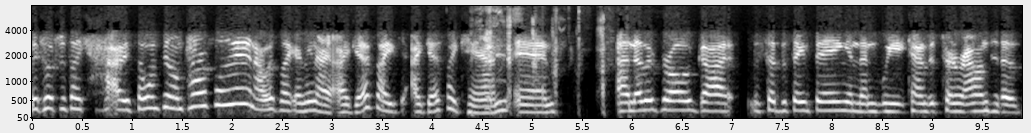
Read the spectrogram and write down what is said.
the coach was like, "Is someone feeling powerful today?" And I was like, "I mean, I, I guess I, I guess I can." and another girl got said the same thing, and then we kind of just turned around, did a,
